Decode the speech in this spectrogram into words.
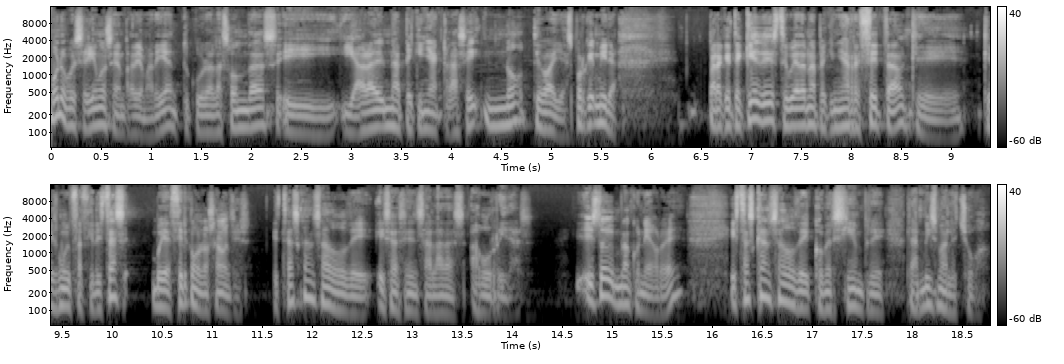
Bueno, pues seguimos en Radio María, en Tu Cura las Ondas, y, y ahora una pequeña clase. No te vayas, porque mira, para que te quedes, te voy a dar una pequeña receta que, que es muy fácil. Estás, voy a decir como los anuncios, ¿estás cansado de esas ensaladas aburridas? Esto en blanco y negro, ¿eh? ¿Estás cansado de comer siempre la misma lechuga?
